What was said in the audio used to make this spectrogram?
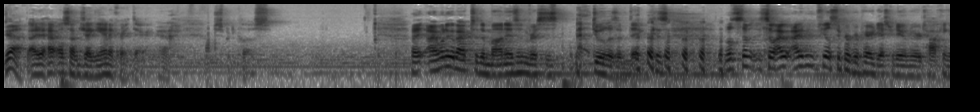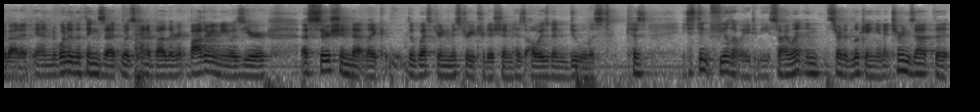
Yeah. I also have Gigantic right there. Yeah. which is pretty close. I, I want to go back to the monism versus dualism thing because, well, so, so I, I didn't feel super prepared yesterday when we were talking about it, and one of the things that was kind of bother, bothering me was your assertion that like the Western mystery tradition has always been dualist because it just didn't feel that way to me. So I went and started looking, and it turns out that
